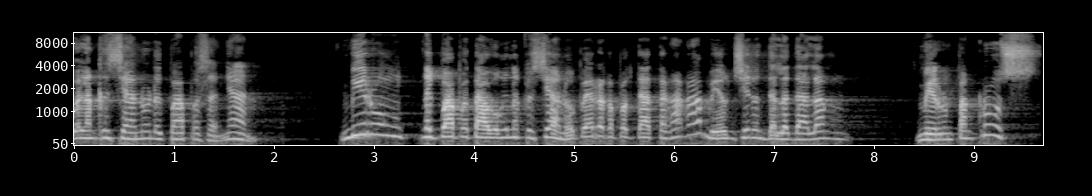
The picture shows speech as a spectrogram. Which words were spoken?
Walang kristyano nagpapasa niyan. Mirong nagpapatawag ng kristyano, pero kapag tatanga ka, meron silang daladalang, meron pang krus.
